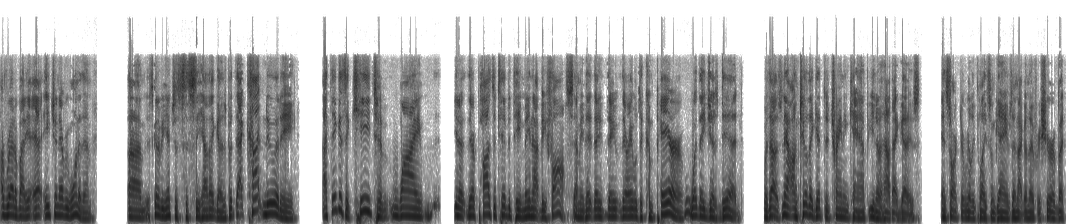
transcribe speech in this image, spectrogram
I've read about each and every one of them. Um, it's going to be interesting to see how that goes. But that continuity, I think, is a key to why you know their positivity may not be false. I mean, they they they they're able to compare what they just did with us. Now, until they get to training camp, you know how that goes and start to really play some games. They're not going to know for sure. But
